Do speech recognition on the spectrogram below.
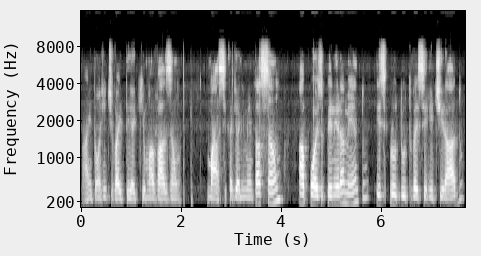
Tá? Então, a gente vai ter aqui uma vazão mássica de alimentação. Após o peneiramento, esse produto vai ser retirado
